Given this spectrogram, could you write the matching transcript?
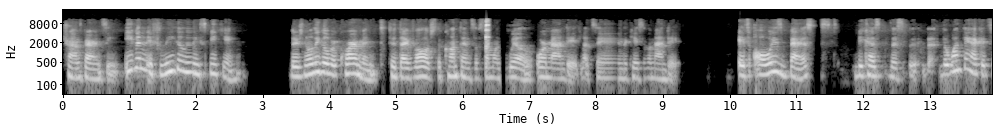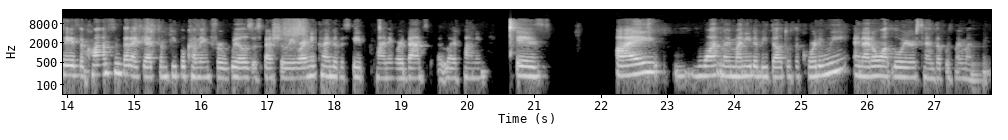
transparency. Even if legally speaking, there's no legal requirement to divulge the contents of someone's will or mandate, let's say in the case of a mandate. It's always best because this the, the one thing I could say is the constant that I get from people coming for wills, especially or any kind of estate planning or advanced life planning, is I want my money to be dealt with accordingly, and I don't want lawyers to end up with my money.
